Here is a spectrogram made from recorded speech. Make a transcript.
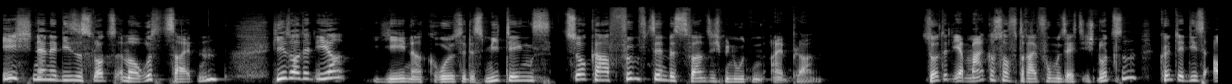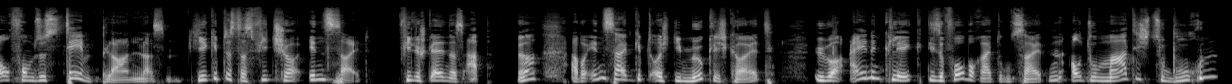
Ich nenne diese Slots immer Rüstzeiten. Hier solltet ihr, je nach Größe des Meetings, circa 15 bis 20 Minuten einplanen. Solltet ihr Microsoft 365 nutzen, könnt ihr dies auch vom System planen lassen. Hier gibt es das Feature Insight. Viele stellen das ab, ja, aber Insight gibt euch die Möglichkeit, über einen Klick diese Vorbereitungszeiten automatisch zu buchen.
